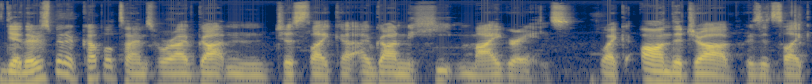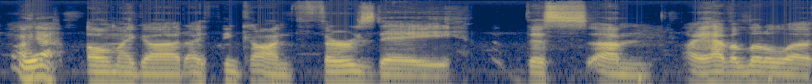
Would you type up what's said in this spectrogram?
Yeah, there's been a couple times where I've gotten just like uh, I've gotten heat migraines, like on the job, because it's like oh yeah, oh my god i think on thursday this um i have a little uh,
